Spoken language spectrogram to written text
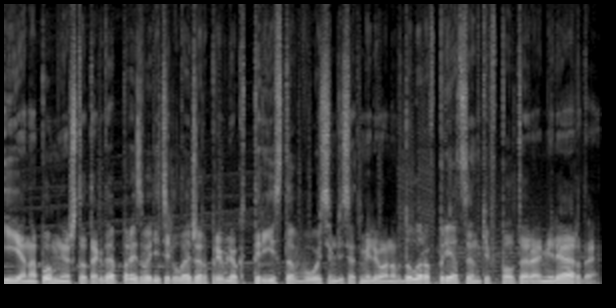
И я напомню, что тогда производитель Ledger привлек 380 миллионов долларов при оценке в полтора миллиарда.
